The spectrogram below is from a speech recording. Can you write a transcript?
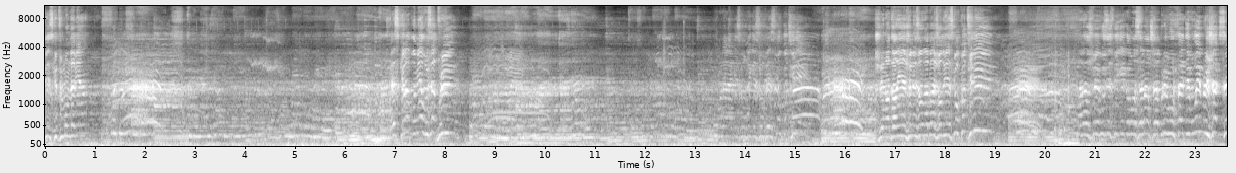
Est-ce que tout le monde va bien Est-ce que la première vous a plu Je n'entends rien, je les entends pas aujourd'hui. Est-ce qu'on continue Alors je vais vous expliquer comment ça marche. Plus vous faites du bruit, plus j'accélère.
